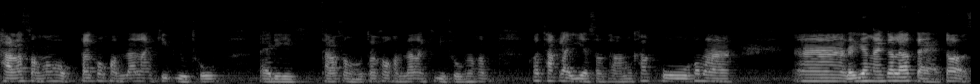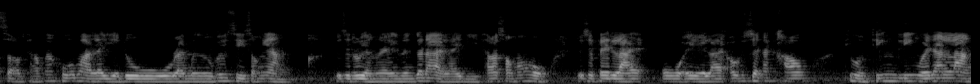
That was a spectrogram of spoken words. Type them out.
ทาร์สองหกใต้ข้อความด้านล่างคลิป YouTube ไลน์ดีทาร์สองหกใต้ข้อความด้านล่างคลิป YouTube นะครับ ก็ทักรายละเอียดสอบถามค่าครูเข้ามาอ่าหรือยังไงก็แล้วแต่ก็สอบถามค่าครูเข้ามารายละเอียดดูลายมือพี่ซีสองอย่างหรือจะดูอย่างไรหนึ่งก็ได้ไลน์ดีทาร์สองหกหรือจะเป็นไลน์ OA ไลน์ Official Account ที่ผมทิ้งลิงก์ไว้ด้านล่าง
